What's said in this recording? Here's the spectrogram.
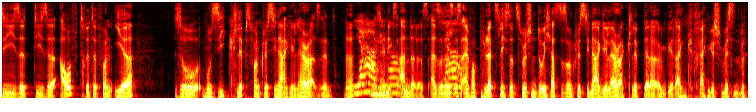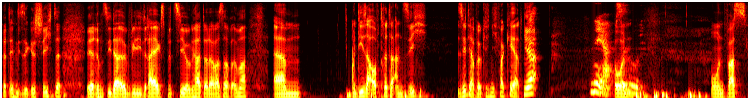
diese, diese Auftritte von ihr so Musikclips von Christina Aguilera sind. Ne? Ja, das ist ja genau. nichts anderes. Also das Ja. ist einfach plötzlich so zwischendurch hast du so einen Christina Aguilera-Clip, der da irgendwie rein, reingeschmissen wird in diese Geschichte, während sie da irgendwie die Dreiecksbeziehung hat oder was auch immer. Ähm, und diese Auftritte an sich sind ja wirklich nicht verkehrt. Ja, Nee, absolut. Und was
